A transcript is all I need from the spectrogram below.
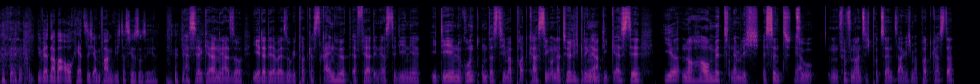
die werden aber auch herzlich empfangen, wie ich das hier so sehe. ja, sehr gerne. Also jeder, der bei So geht Podcast reinhört, erfährt in erster Linie Ideen rund um das Thema Podcasting und natürlich bringen ja. die Gäste ihr Know-how mit, nämlich es sind ja. zu 95 Prozent, sage ich mal, Podcaster.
